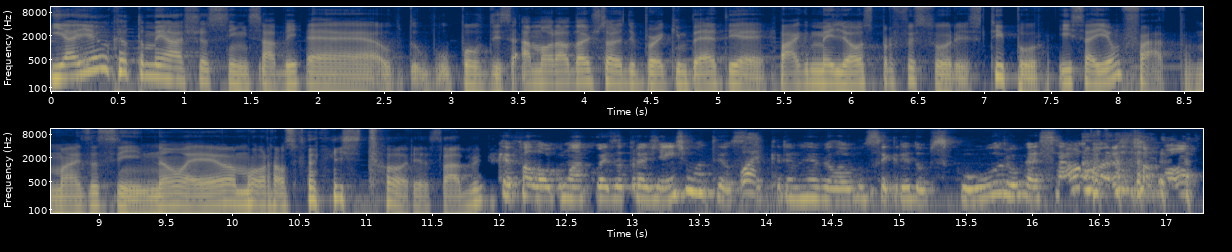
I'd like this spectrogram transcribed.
E aí é o que eu também acho assim, sabe? É, o, o povo diz, a moral da história de Breaking Bad é pague melhor os professores. Tipo, isso aí é um fato, mas assim, não é a moral da história, sabe? Quer falar alguma coisa pra gente, Matheus? Tá querendo revelar algum segredo obscuro? Essa é a hora, tá bom?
